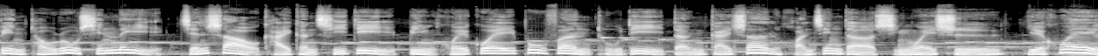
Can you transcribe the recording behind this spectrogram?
并投入心力，减少开垦栖地，并回归部分土地等改善环境的行为时，也会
